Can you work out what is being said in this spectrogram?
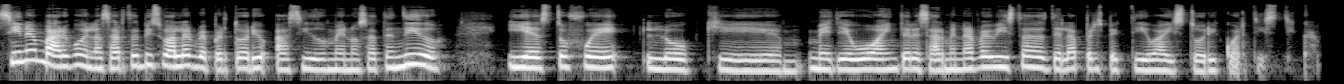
Sin embargo, en las artes visuales el repertorio ha sido menos atendido y esto fue lo que me llevó a interesarme en la revista desde la perspectiva histórico-artística.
